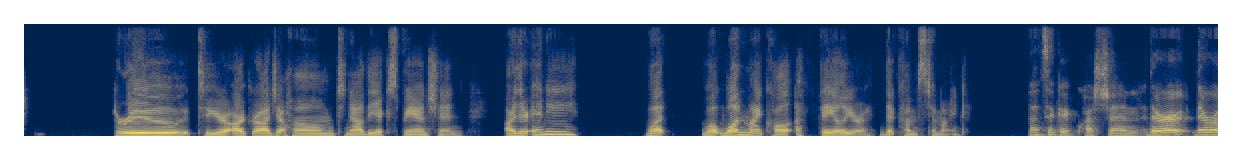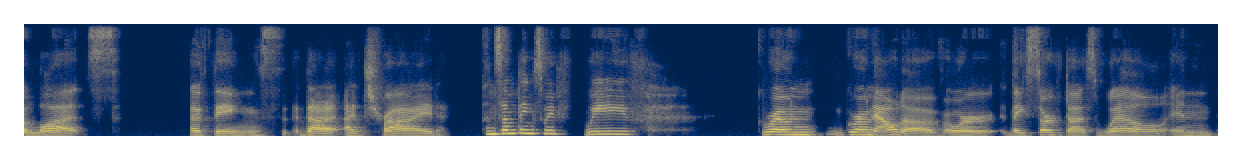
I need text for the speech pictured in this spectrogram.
through to your art garage at home to now the expansion. Are there any what what one might call a failure that comes to mind? That's a good question. There are there are lots of things that I tried, and some things we've we've grown grown out of, or they served us well in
